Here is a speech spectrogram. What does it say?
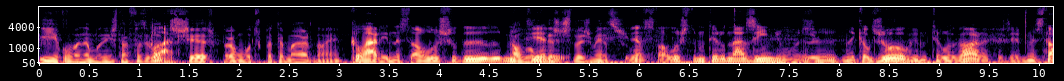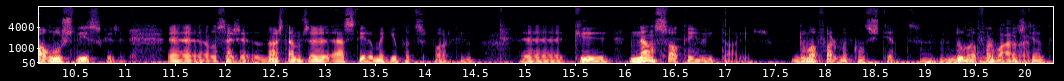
E Ruben Amorim está a fazê-la crescer para um outro patamar, não é? Claro, e ainda se dá o luxo de Ao longo destes dois meses. E ainda se dá o de meter o Nazinho eh, naquele jogo e metê-lo agora, quer dizer, ainda se dá o luxo disso, quer dizer. Eh, ou seja, nós estamos a, assistir a uma equipa de Sporting eh, que não só tem vitórias de uma forma consistente, de uma forma consistente,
